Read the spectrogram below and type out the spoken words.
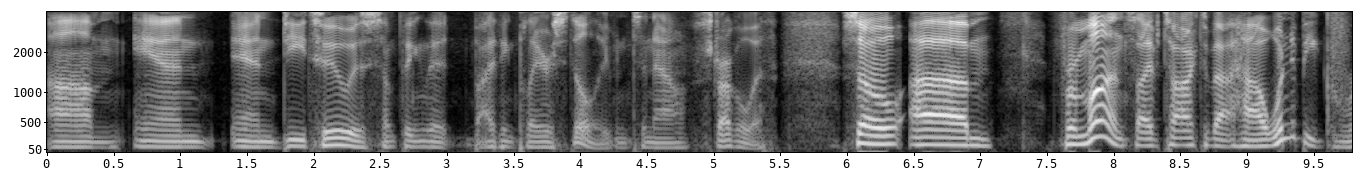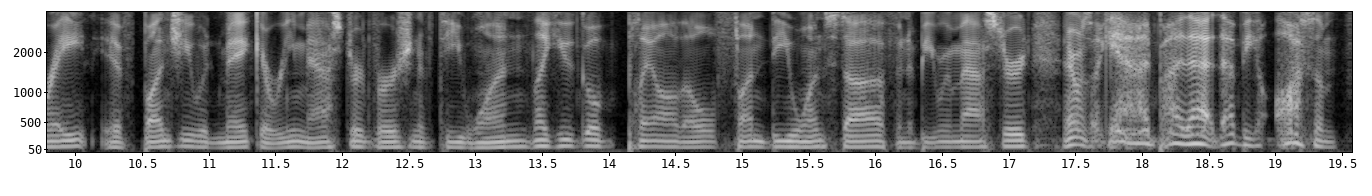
um, and and D2 is something that I think players still even to now struggle with. So um, for months, I've talked about how wouldn't it be great if Bungie would make a remastered version of D1? Like you go play all the old fun D1 stuff and it'd be remastered. And everyone's like, yeah, I'd buy that. That'd be awesome.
